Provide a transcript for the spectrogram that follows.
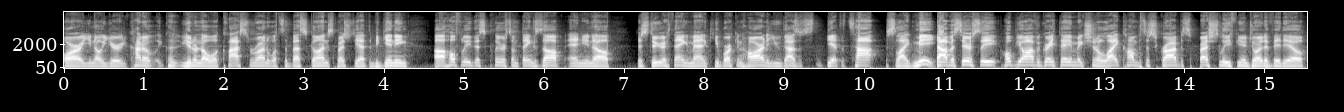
or you know you're kind of you don't know what class to run, what's the best gun, especially at the beginning. Uh, hopefully this clears some things up, and you know just do your thing, man. Keep working hard, and you guys will be at the top, just like me. Now, but seriously, hope you all have a great day. Make sure to like, comment, subscribe, especially if you enjoyed the video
